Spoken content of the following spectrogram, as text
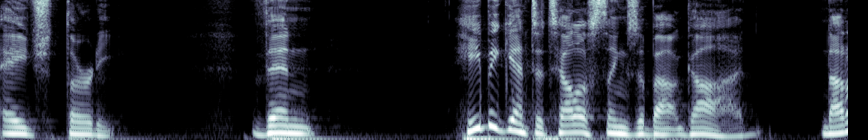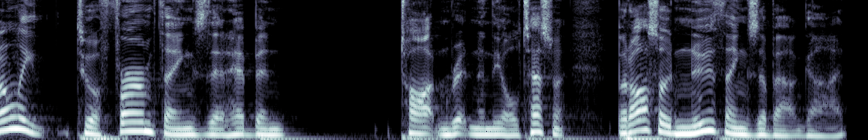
age 30, then he began to tell us things about God, not only to affirm things that had been taught and written in the Old Testament, but also new things about God.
